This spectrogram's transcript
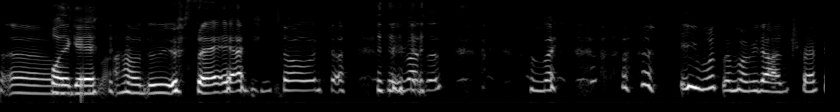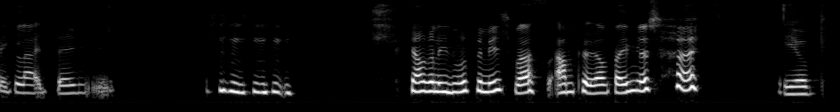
Ähm, Folge. how do you say episode? Wie war das? Ich muss immer wieder an Traffic Light denken. Caroline wusste nicht, was Ampel auf Englisch heißt. Jupp.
